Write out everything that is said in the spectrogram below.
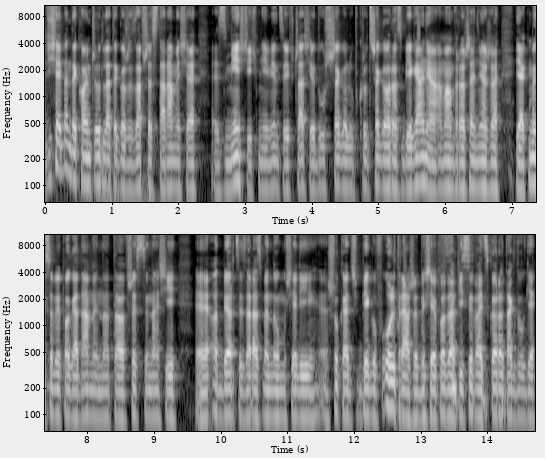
Dzisiaj będę kończył, dlatego że zawsze staramy się zmieścić mniej więcej w czasie dłuższego lub krótszego rozbiegania, a mam wrażenie, że jak my sobie pogadamy, no to wszyscy nasi e, odbiorcy zaraz będą musieli szukać biegów ultra, żeby się pozapisywać, skoro tak długie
